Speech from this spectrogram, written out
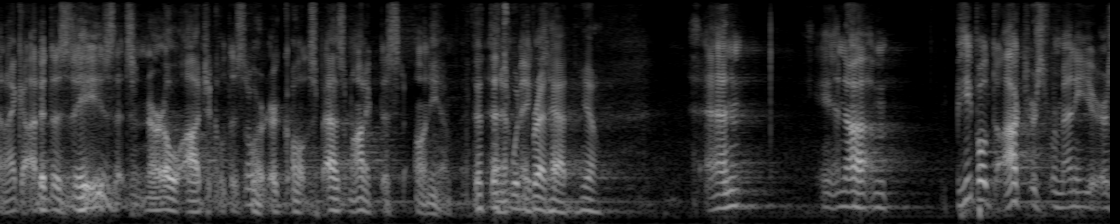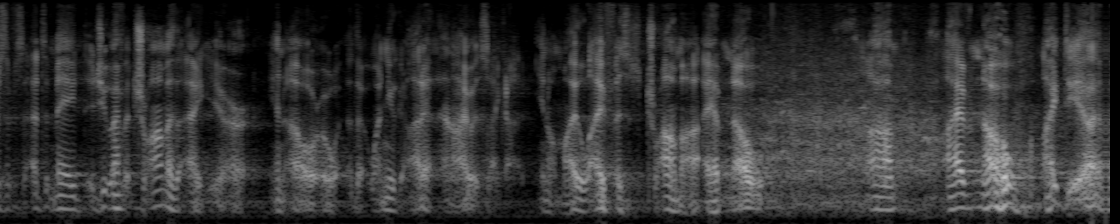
and I got a disease that's a neurological disorder called spasmodic dystonia. That, that's what makes, Brett had, yeah. And in, um, people, doctors for many years have said to me, Did you have a trauma that year? You know, or when you got it? And I was like, You know, my life is trauma. I have no. Um, I have no idea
